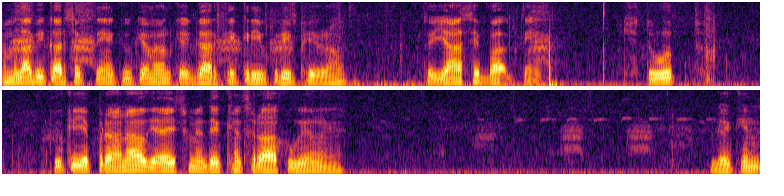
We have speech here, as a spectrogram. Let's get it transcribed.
حملہ بھی کر سکتے ہیں کیونکہ میں ان کے گھر کے قریب قریب پھر رہا ہوں۔ تو یہاں سے بھاگتے ہیں۔ شتوت کیونکہ یہ پرانا ہو گیا ہے، اس میں دیکھیں سراخ ہوئے ہوئے ہیں۔ لیکن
